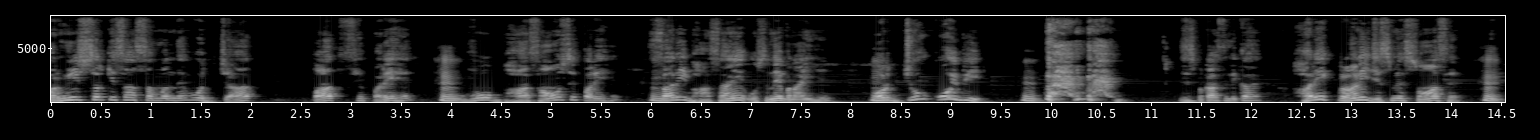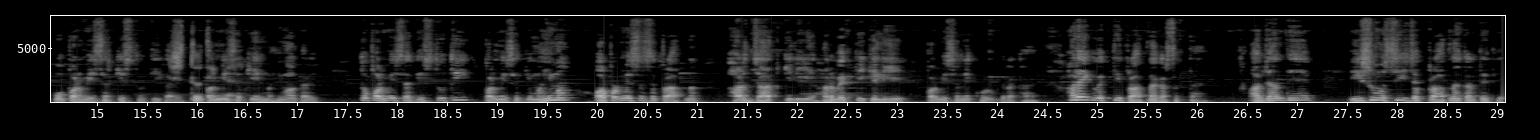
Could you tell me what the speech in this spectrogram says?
परमेश्वर के साथ संबंध है वो जात पात से परे है हम्म। वो भाषाओं से परे है हम्म। सारी भाषाएँ उसने बनाई हैं और जो कोई भी हम्म। जिस प्रकार से लिखा है हर एक प्राणी जिसमें श्वास है हम्म। वो परमेश्वर की स्तुति करे। परमेश्वर की महिमा करे। तो परमेश्वर की स्तुति परमेश्वर की महिमा और परमेश्वर से प्रार्थना हर जात के लिए हर व्यक्ति के लिए परमेश्वर ने खोल के रखा है। हर एक व्यक्ति प्रार्थना कर सकता है। आप जानते हैं यीशु मसीह जब प्रार्थना करते थे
